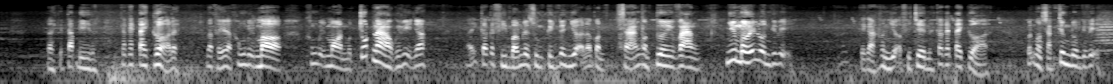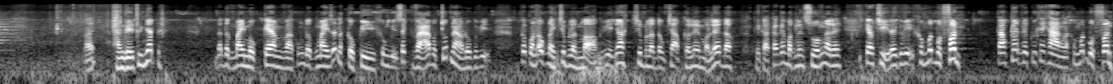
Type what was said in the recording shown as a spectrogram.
Đây, cái tắp đi này, các cái tay cửa đây, chúng ta thấy là không bị mờ, không bị mòn một chút nào quý vị nhá. Đấy, các cái phím bấm lên xuống kính đây, nhựa nó còn sáng, còn tươi vàng như mới luôn quý vị kể cả phần nhựa phía trên, các cái tay cửa vẫn còn sáng trưng luôn quý vị. Đấy, hàng ghế thứ nhất đã được may màu kem và cũng được may rất là cầu kỳ, không bị rách vá một chút nào đâu quý vị. Các con ốc này chưa một lần mở quý vị nhá, chưa một lần động chạm cờ lên mở lết đâu. Kể cả các cái bậc lên xuống này đây, keo chỉ đây quý vị, không mất một phân. Cam kết với quý khách hàng là không mất một phân.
